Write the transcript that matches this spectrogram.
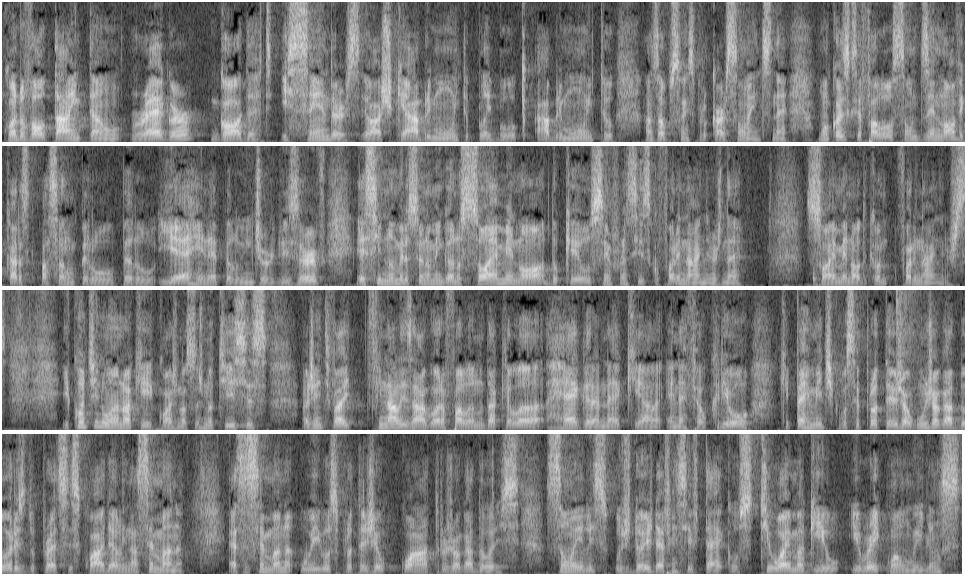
Quando voltar então Rager, Goddard e Sanders, eu acho que abre muito o playbook, abre muito as opções para o Carson Wentz, né? Uma coisa que você falou são 19 caras que passaram pelo pelo IR, né, pelo Injured Reserve. Esse número, se eu não me engano, só é menor do que o San Francisco 49ers, né? Só é menor do que o 49ers. E continuando aqui com as nossas notícias, a gente vai finalizar agora falando daquela regra né, que a NFL criou que permite que você proteja alguns jogadores do practice squad ali na semana. Essa semana o Eagles protegeu quatro jogadores. São eles os dois defensive tackles, T.Y. McGill e Raekwon Williams.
